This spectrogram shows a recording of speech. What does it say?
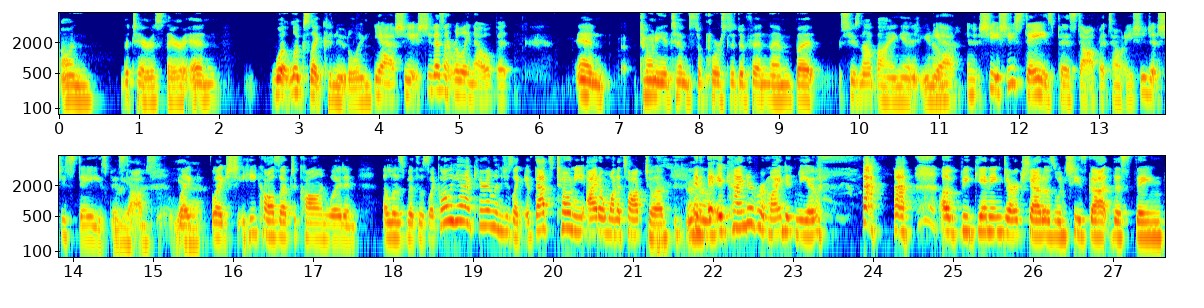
On the terrace there, and what looks like canoodling. yeah, she she doesn't really know, but And Tony attempts, of course, to defend them, but she's not buying it. You know. yeah, and she she stays pissed off at Tony. She just she stays pissed Yeah. off. Like Yeah. like she, he calls up to Collinwood and Elizabeth was like, "Oh yeah, Carolyn." She's like, "If that's Tony, I don't want to talk to him." And Uh-huh. it kind of reminded me of of beginning Dark Shadows when she's got this thing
